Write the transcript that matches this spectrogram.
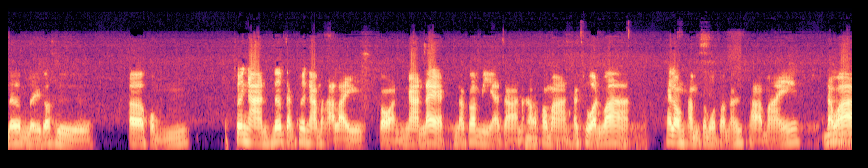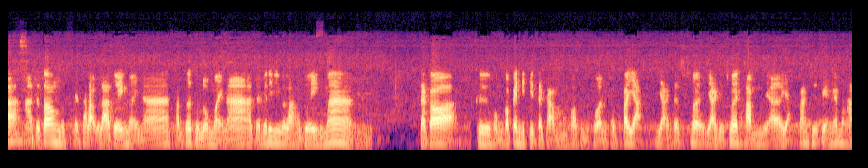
เริ่มเลยก็คือ เออผมช่วยงานเริ่มจากช่วยงานมหาลัยก่อนงานแรก แล้วก็มีอาจารย์นะครับ เข้ามาชักชวนว่าให้ลองทำสโมสรนักศึกษาไหมแต่ว่าอาจจะต้องเสียสละเวลาตัวเองหน่อยนะทำเพื่อส่วนรวมหน่อยนะ อาจจะไม่ได้มีเวลาของตัวเองมาก แต่ก็คือผมก็เป็นกิจกรรมพอสมควรผมก็อยากอยากจะช่วยอยากจะช่วยทำเอออยากสร้างชื่อเสียงให้มหา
